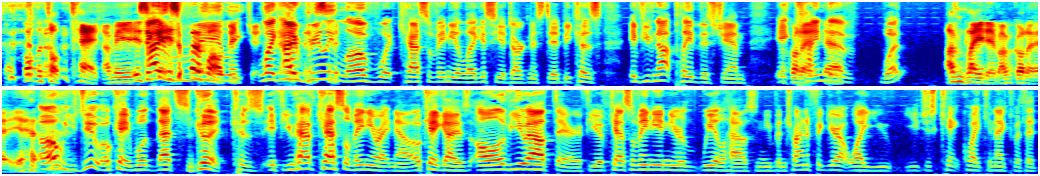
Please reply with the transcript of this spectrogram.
be on, not the top ten. I mean, it's a, I it's a really, mention. like I really love what Castlevania Legacy of Darkness did because if you've not played this jam, it got it, kind yeah. of what? I haven't played it, but I've got it. Yeah. Oh, you do? Okay, well that's good because if you have Castlevania right now, okay, guys, all of you out there, if you have Castlevania in your wheelhouse and you've been trying to figure out why you you just can't quite connect with it,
